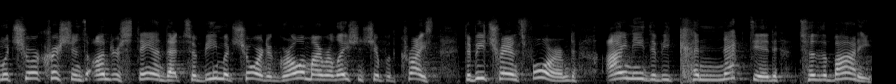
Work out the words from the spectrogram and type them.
Mature Christians understand that to be mature, to grow in my relationship with Christ, to be transformed, I need to be connected to the body.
